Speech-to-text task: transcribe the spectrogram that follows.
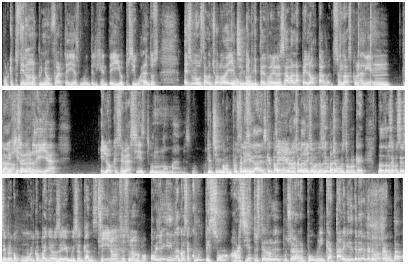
porque pues tiene una opinión fuerte y es muy inteligente. Y yo, pues igual. Entonces, eso me gustaba un chorro de ella, güey. Que, que te regresaba la pelota, güey. Entonces andabas con alguien Claro, que le gira sí. la ardilla. Y luego que se ve así, es como, no mames, ¿no? Qué chingón. Pues felicidades. Qué padre. Sí, nos dio no, mucho, nos dio- nos mucho gusto porque nosotros hemos sido siempre muy compañeros de ella, muy cercanos. Sí, no, pues es un amor. Oye, y dime una cosa, ¿cómo empezó ahora sí ya todo este rollo del pucho de la República, tal? Evidentemente ahorita te voy a preguntar,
